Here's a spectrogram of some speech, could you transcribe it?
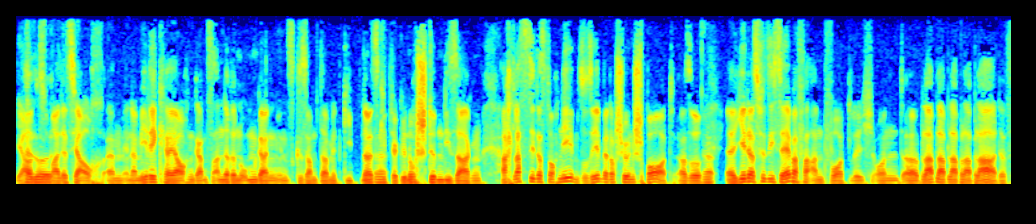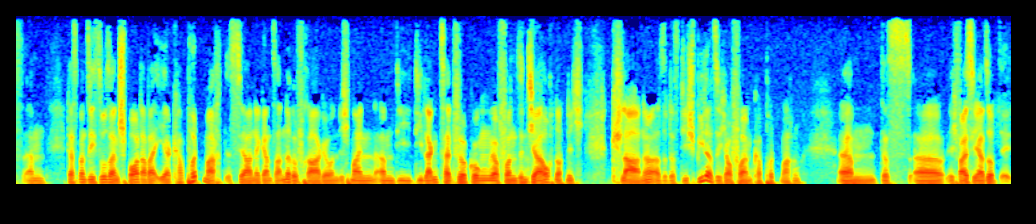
Ja, Also- zumal es ja auch ähm, in Amerika ja auch einen ganz anderen Umgang insgesamt damit gibt. Ne? Es Ja. gibt ja genug Stimmen, die sagen, ach, lasst sie das doch nehmen, so sehen wir doch schön Sport. Also Ja. äh, jeder ist für sich selber verantwortlich und äh, bla bla bla bla bla. Das, ähm, dass man sich so seinen Sport aber eher kaputt macht, ist ja eine ganz andere Frage. Und ich meine, ähm, die, die Langzeitwirkungen davon sind ja auch noch nicht klar. Ne? Also dass die Spieler sich auch vor allem kaputt machen. Ähm, das, äh, ich weiß nicht, also äh,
